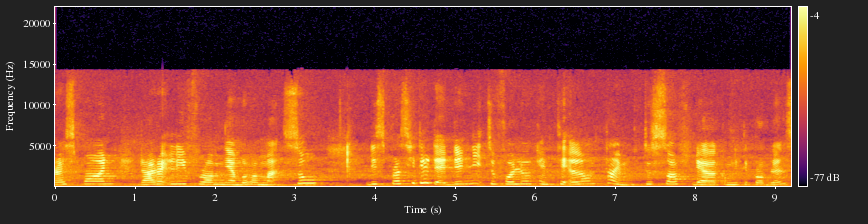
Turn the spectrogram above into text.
respond directly from yang berhormat. So, this procedure that they need to follow can take a long time to solve their community problems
